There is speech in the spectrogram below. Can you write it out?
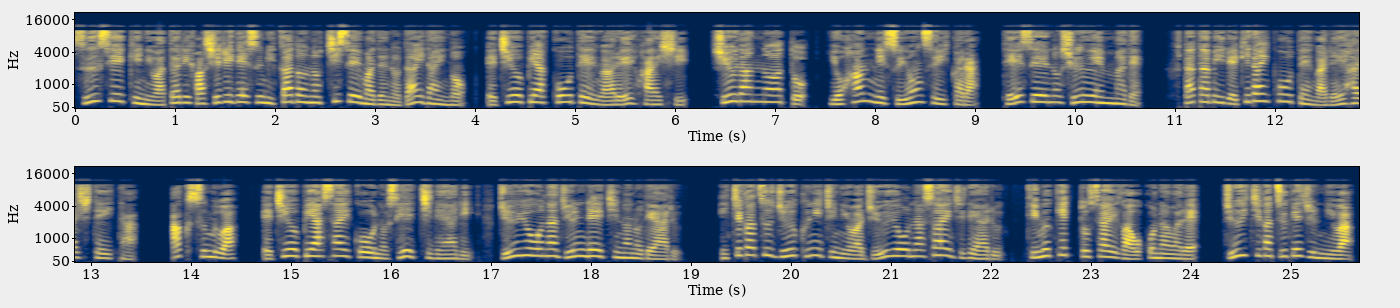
数世紀にわたりファシリデス・ミカドの治世までの代々のエチオピア皇帝が礼拝し、集団の後、ヨハンネス4世から帝政の終焉まで、再び歴代皇帝が礼拝していた。アクスムはエチオピア最高の聖地であり、重要な巡礼地なのである。1月19日には重要な祭事であるティムケット祭が行われ、11月下旬には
